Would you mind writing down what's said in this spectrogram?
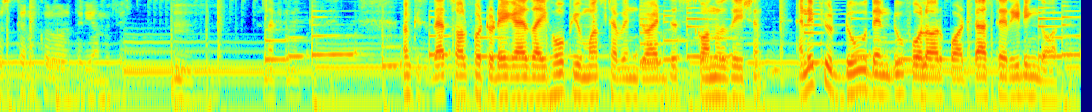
बस कर्म करो और दरिया में फेंक दो। हम्म। Okay, so that's all for today, guys. I hope you must have enjoyed this conversation. And if you do, then do follow our podcast, Reading the Author.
